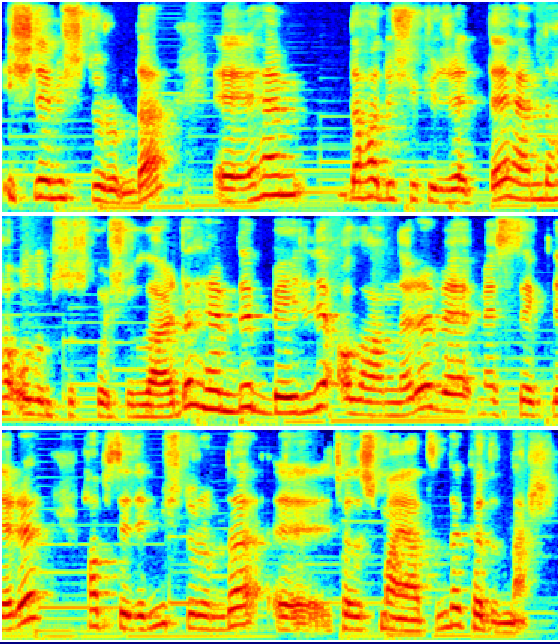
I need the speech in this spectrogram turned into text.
işlemiş durumda e, hem daha düşük ücrette hem daha olumsuz koşullarda hem de belli alanlara ve mesleklere hapsedilmiş durumda e, çalışma hayatında kadınlar.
